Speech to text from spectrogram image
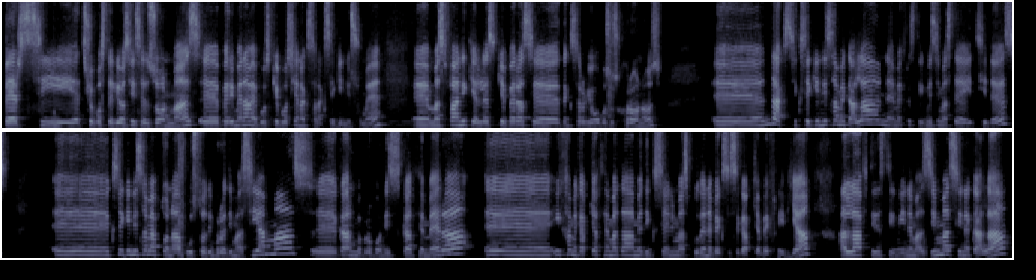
πέρσι, έτσι όπως τελειώσει η σεζόν μας, ε, περιμέναμε πώς και πώς για να ξαναξεκινήσουμε. Ε, μας φάνηκε λες και πέρασε, δεν ξέρω και εγώ πόσος χρόνος. Ε, εντάξει, ξεκινήσαμε καλά, ναι, μέχρι στιγμής είμαστε αιτητές. Ε, ξεκινήσαμε από τον Αύγουστο την προετοιμασία μας, ε, κάνουμε προπονήσεις κάθε μέρα. Ε, είχαμε κάποια θέματα με την ξένη μας που δεν έπαιξε σε κάποια παιχνίδια, αλλά αυτή τη στιγμή είναι μαζί μας, είναι καλά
